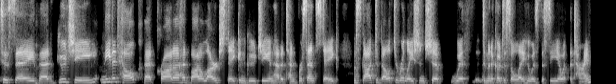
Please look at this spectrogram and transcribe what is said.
to say that Gucci needed help, that Prada had bought a large stake in Gucci and had a 10% stake. Scott developed a relationship with Domenico De Sole, who was the CEO at the time.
